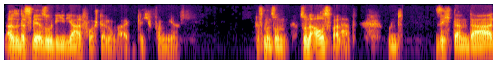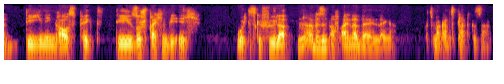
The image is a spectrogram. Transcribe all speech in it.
Also das wäre so die Idealvorstellung eigentlich von mir dass man so, ein, so eine Auswahl hat und sich dann da diejenigen rauspickt, die so sprechen wie ich, wo ich das Gefühl habe, wir sind auf einer Wellenlänge. Jetzt mal ganz platt gesagt.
